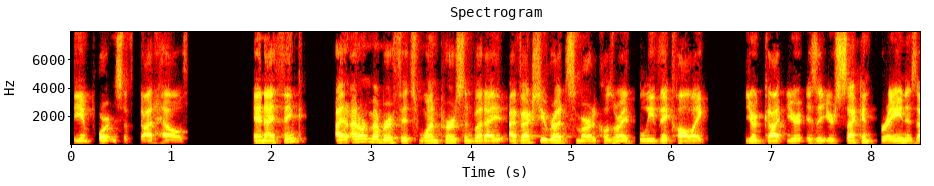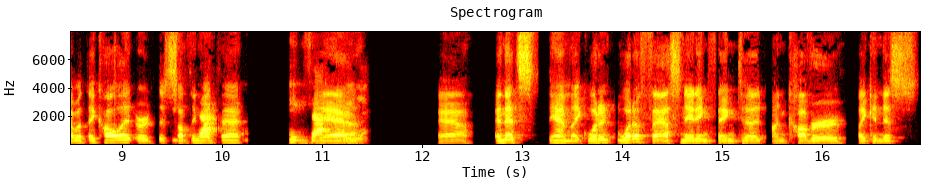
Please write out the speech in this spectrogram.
the importance of gut health, and I think I, I don't remember if it's one person, but I, I've actually read some articles where I believe they call like your gut your is it your second brain? Is that what they call it, or something exactly. like that? Exactly. Yeah. yeah and that's damn like what a what a fascinating thing to uncover like in this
